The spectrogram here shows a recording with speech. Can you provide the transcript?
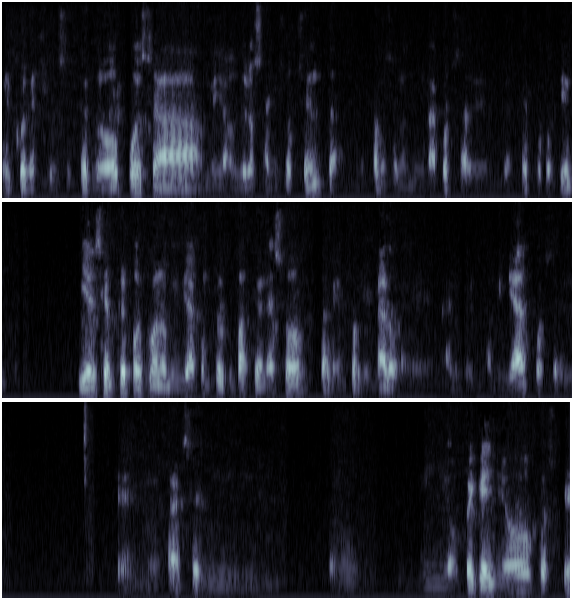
el colegio se cerró pues a mediados de los años 80 estamos hablando de una cosa de, hace poco tiempo. Y él siempre, pues bueno, vivía con preocupación eso, también porque, claro, eh, a nivel familiar, pues él, no deja ser un, niño pequeño, pues que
